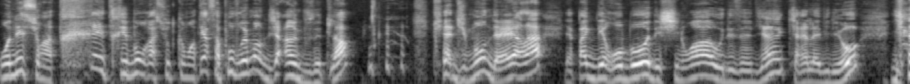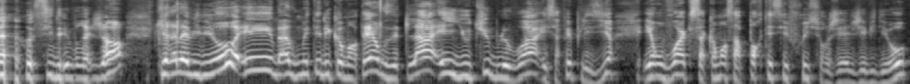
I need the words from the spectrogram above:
On est sur un très très bon ratio de commentaires. Ça prouve vraiment déjà, un, que vous êtes là, qu'il y a du monde derrière là. Il n'y a pas que des robots, des Chinois ou des Indiens qui regardent la vidéo. Il y a aussi des gens qui regardent la vidéo et bah, vous mettez des commentaires, vous êtes là et YouTube le voit et ça fait plaisir. Et on voit que ça commence à porter ses fruits sur GLG vidéo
